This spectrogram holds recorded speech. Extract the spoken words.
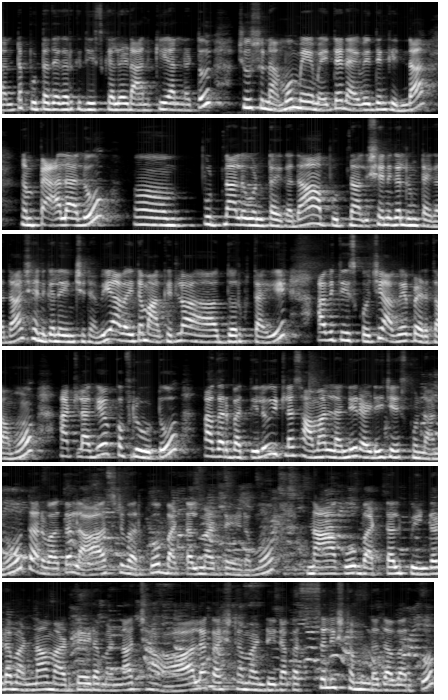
అంటే పుట్ట దగ్గరికి తీసుకెళ్ళడానికి అన్నట్టు చూస్తున్నాము. మేమైతే నైవేద్యం కింద పేలాలు పుట్నాలు ఉంటాయి కదా ఆ పుట్నాలు శనగలు ఉంటాయి కదా శనగలు వేయించినవి అవి అయితే మార్కెట్లో దొరుకుతాయి. అవి తీసుకొచ్చి అవే పెడతాము. అట్లాగే ఒక ఫ్రూటు అగరబత్తీలు ఇట్లా సామాన్లన్నీ రెడీ చేసుకున్నాను. తర్వాత లాస్ట్ వరకు బట్టలు మడతేయడము. నాకు బట్టలు పిండడం అన్నా మడతేయడం అన్నా చాలా కష్టం అండి నాకు అస్సలు ఇష్టం ఉండదు ఆ వరకు.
